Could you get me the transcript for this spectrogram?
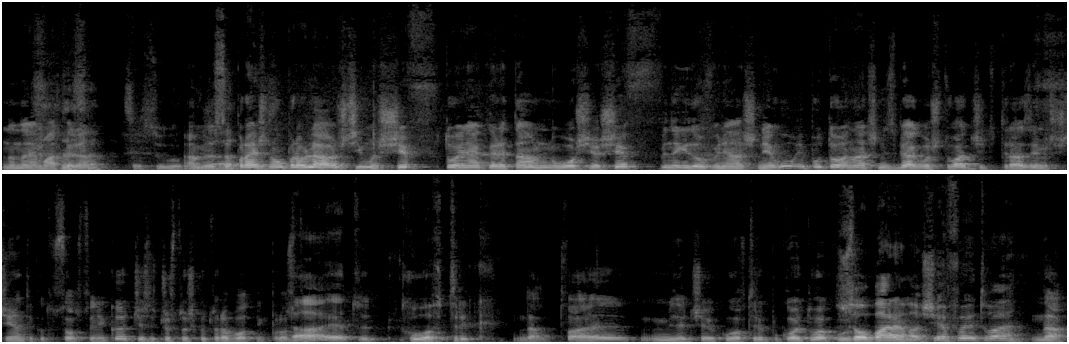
на наемателя. Ами да се правиш на управляващ, че имаш шеф, той е някъде там, лошия шеф, винаги да обвиняваш него и по този начин избягваш това, че ти трябва да вземеш решенията като собственика, че се чувстваш като работник просто. Да, ето хубав трик. да това е, мисля, че е хубав трик, по който ако... Се обаря на шефа и това е. Да,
